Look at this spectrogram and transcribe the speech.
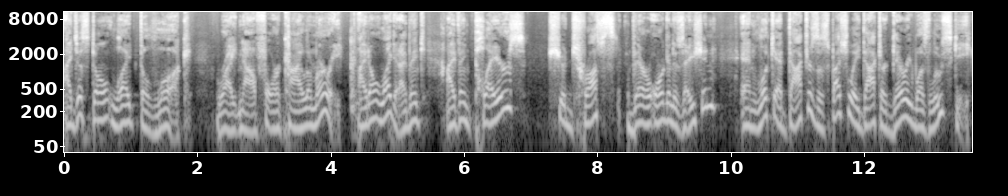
I just don't like the look right now for Kyler Murray. I don't like it. I think I think players should trust their organization and look at doctors, especially Dr. Gary Waslewski,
